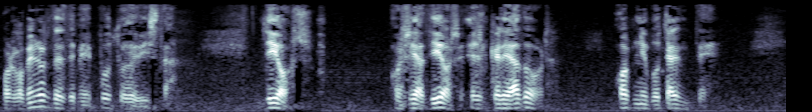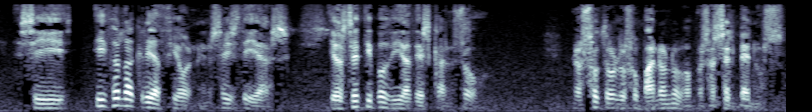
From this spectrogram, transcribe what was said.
por lo menos desde mi punto de vista. Dios, o sea, Dios, el creador, omnipotente, si hizo la creación en seis días y el séptimo día descansó, nosotros los humanos no vamos a ser menos.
